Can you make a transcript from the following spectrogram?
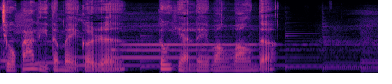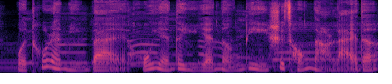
酒吧里的每个人都眼泪汪汪的。我突然明白胡言的语言能力是从哪儿来的，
